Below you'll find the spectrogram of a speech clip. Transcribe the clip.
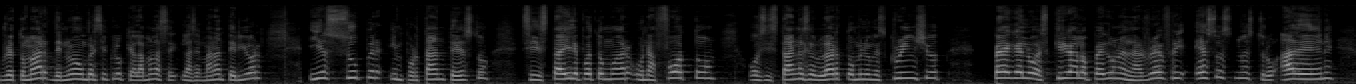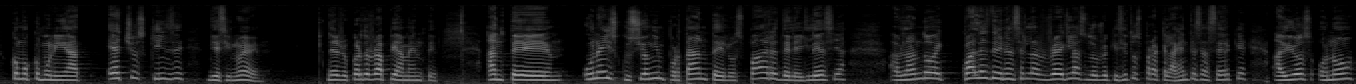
retomar de nuevo un versículo que hablamos la, semana anterior. Y es súper importante esto. Si está ahí le puede tomar una foto o si está en el celular, tómele un screenshot, péguelo, escríbalo, péguelo en la refri. Eso es nuestro ADN como comunidad. Hechos 15, 19. Les recuerdo rápidamente. Ante una discusión importante de los padres de la iglesia, hablando de cuáles deberían ser las reglas, los requisitos para que la gente se acerque a Dios o no,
